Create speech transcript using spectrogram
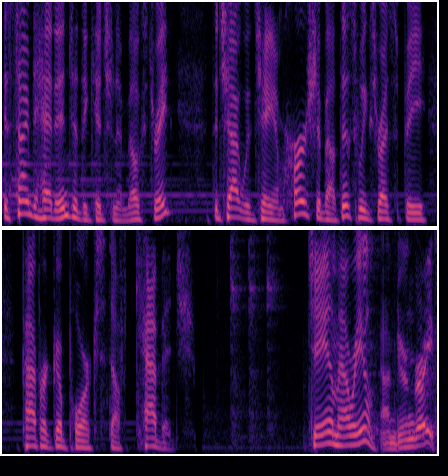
It's time to head into the kitchen at Milk Street to chat with J.M. Hirsch about this week's recipe paprika pork stuffed cabbage. JM, how are you? I'm doing great.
